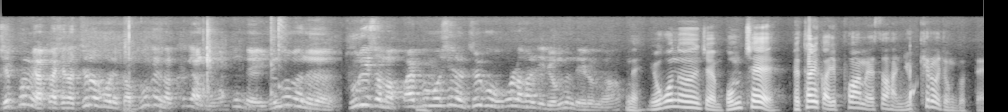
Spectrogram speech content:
제품이 아까 제가 들어보니까 무게가 크게 안 무겁던데 이 정도면은 둘이서 막 파이프 머신을 들고 올라갈 일이 없는데 이러면 네, 요거는 이제 몸체 배터리까지 포함해서 한 6kg 정도 대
